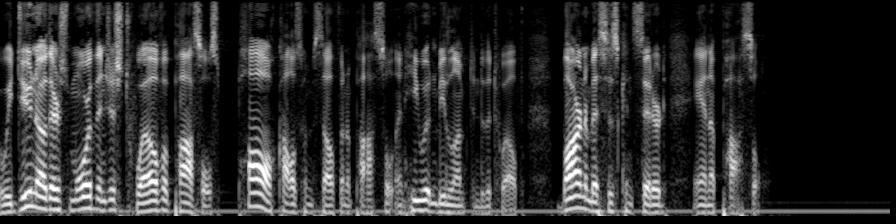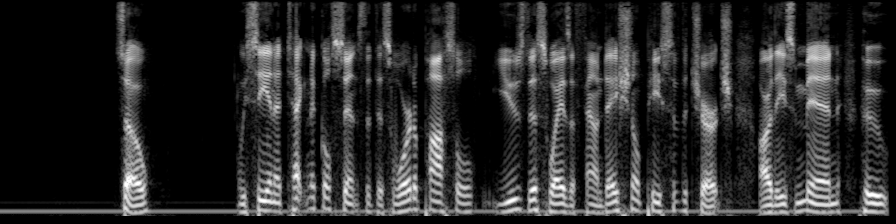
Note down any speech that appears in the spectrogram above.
But we do know there's more than just 12 apostles. Paul calls himself an apostle, and he wouldn't be lumped into the 12. Barnabas is considered an apostle. So, we see in a technical sense that this word apostle, used this way as a foundational piece of the church, are these men who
